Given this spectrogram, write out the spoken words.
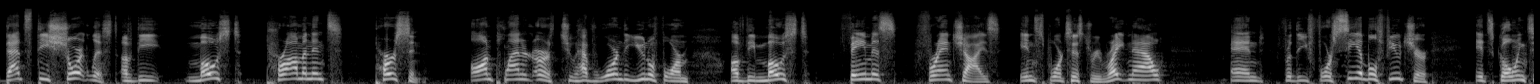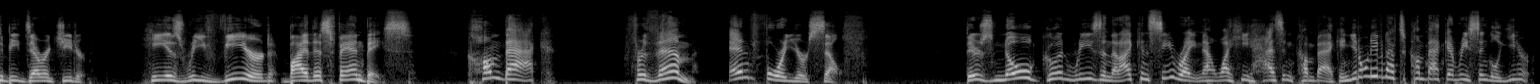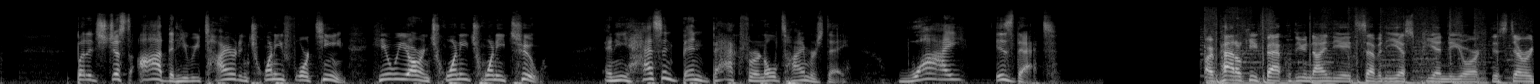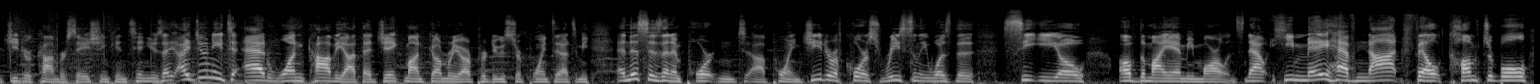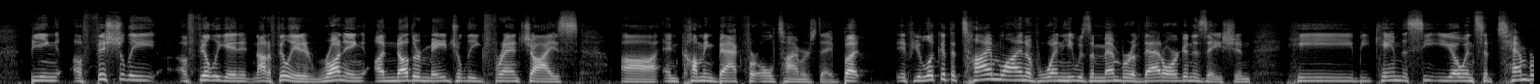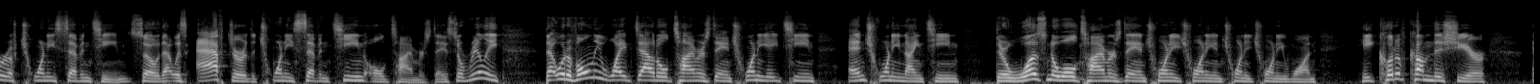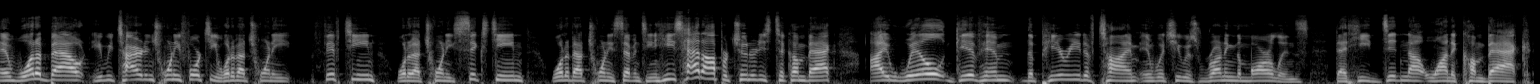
That's the short list of the most prominent person on planet Earth to have worn the uniform of the most famous franchise in sports history. Right now, and for the foreseeable future, it's going to be Derek Jeter. He is revered by this fan base. Come back for them and for yourself. There's no good reason that I can see right now why he hasn't come back. And you don't even have to come back every single year. But it's just odd that he retired in 2014. Here we are in 2022, and he hasn't been back for an old timers day. Why is that? All right, Pat O'Keefe back with you, 98.7 ESPN New York. This Derek Jeter conversation continues. I, I, do need to add one caveat that Jake Montgomery, our producer, pointed out to me, and this is an important uh, point. Jeter, of course, recently was the CEO of the Miami Marlins. Now, he may have not felt comfortable being officially affiliated, not affiliated, running another major league franchise uh, and coming back for Old Timers Day. But if you look at the timeline of when he was a member of that organization, he became the CEO in September of 2017. So that was after the 2017 Old Timers Day. So really, that would have only wiped out Old Timers Day in 2018 and 2019. There was no Old Timers Day in 2020 and 2021. He could have come this year. And what about he retired in 2014? What about 2015? What about 2016? What about 2017? He's had opportunities to come back. I will give him the period of time in which he was running the Marlins that he did not want to come back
